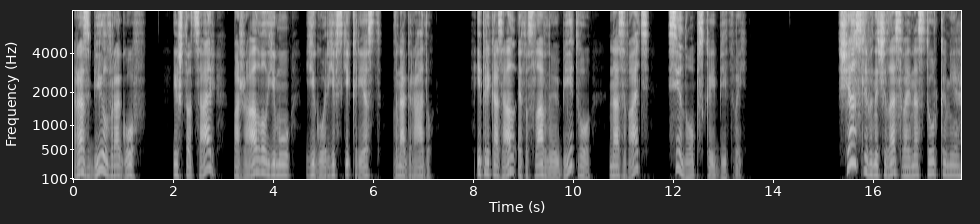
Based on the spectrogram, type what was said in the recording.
разбил врагов и что царь пожаловал ему Егорьевский крест в награду и приказал эту славную битву назвать Синопской битвой. Счастливо началась война с турками,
